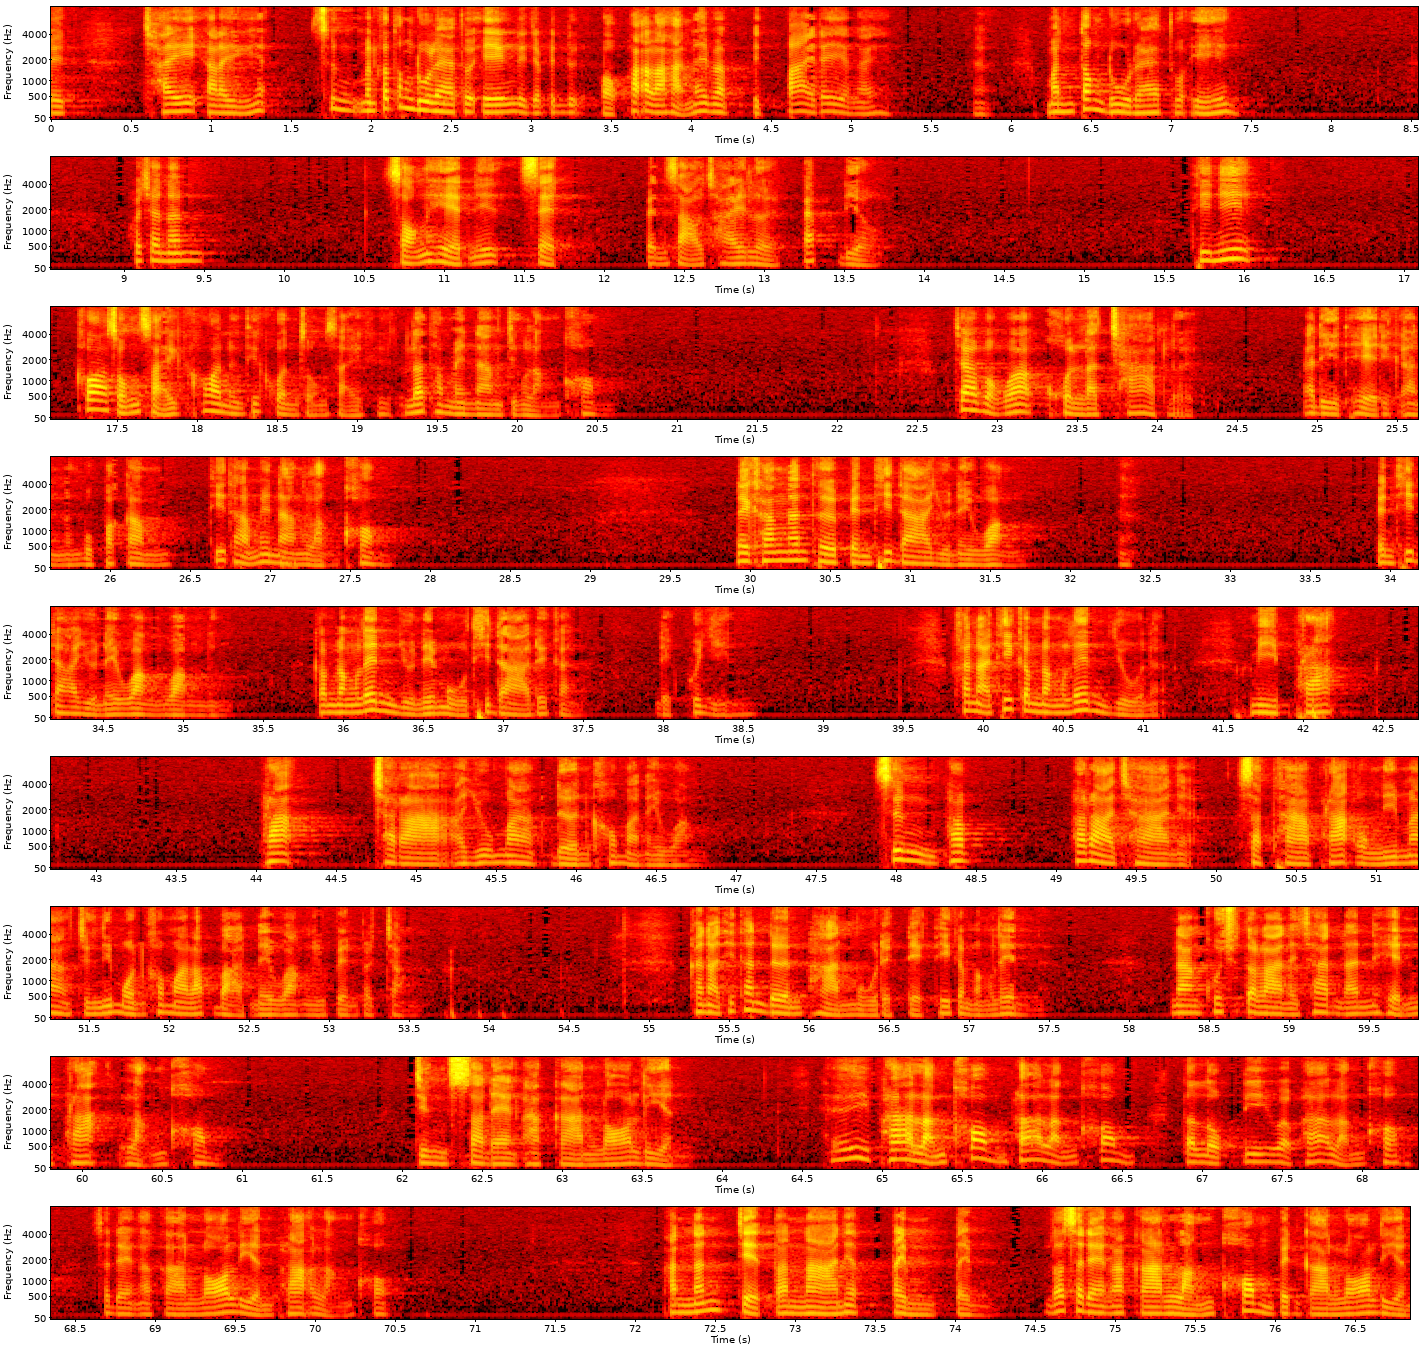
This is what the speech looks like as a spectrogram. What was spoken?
ใช้อะไรอย่างเงี้ย ซึ่งมันก็ต้องดูแลตัวเองเดี๋ยวจะไปบอกพระอรหันต์ให้มาปิดป้ายได้ยังไงนะมันต้องดูแลตัวเอง เพราะฉะนั้นสองเหตุนี้เสร็จเป็นสาวใช้เลย แป๊บเดียว ทีนี้ข้อสงสัยข้อหนึ่งที่คนสงสัยคือ แล้วทำไมนางจึงหลังค่อมเจ้าบอกว่าคนละชาติเลย อดีตเหตุอีกอันหนึ่งบุพกรรมที่ทำให้นางหลังค่อม ในครั้งนั้นเธอเป็นทิดาอยู่ในวัง เป็นทิดาอยู่ในวังวังหนึ่งกำลังเล่นอยู่ในหมู่ทิดาด้วยกัน เด็กผู้หญิง ขณะที่กำลังเล่นอยู่เนี่ยมีพระ พระชราอายุมากเดินเข้ามาในวัง ซึ่งพระพระราชาเนี่ยศรัทธาพระองค์นี้มาก จึงนิมนต์เข้ามารับบาตรในวังอยู่เป็นประจำขณะที่ท่านเดินผ่านหมู่เด็ก ๆ ที่กำลังเล่น นางคุชุตราในชาตินั้นเห็นพระหลังค่อม จึงแสดงอาการล้อเลียน เฮ้ยพระหลังค่อม พระหลังค่อม ตลกดีว่าพระหลังค่อม แสดงอาการล้อเลียนพระหลังค่อม อันนั้นเจตนาเนี่ยเต็มเต็มแล้วแสดงอาการหลังค่อมเป็นการล้อเลียน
